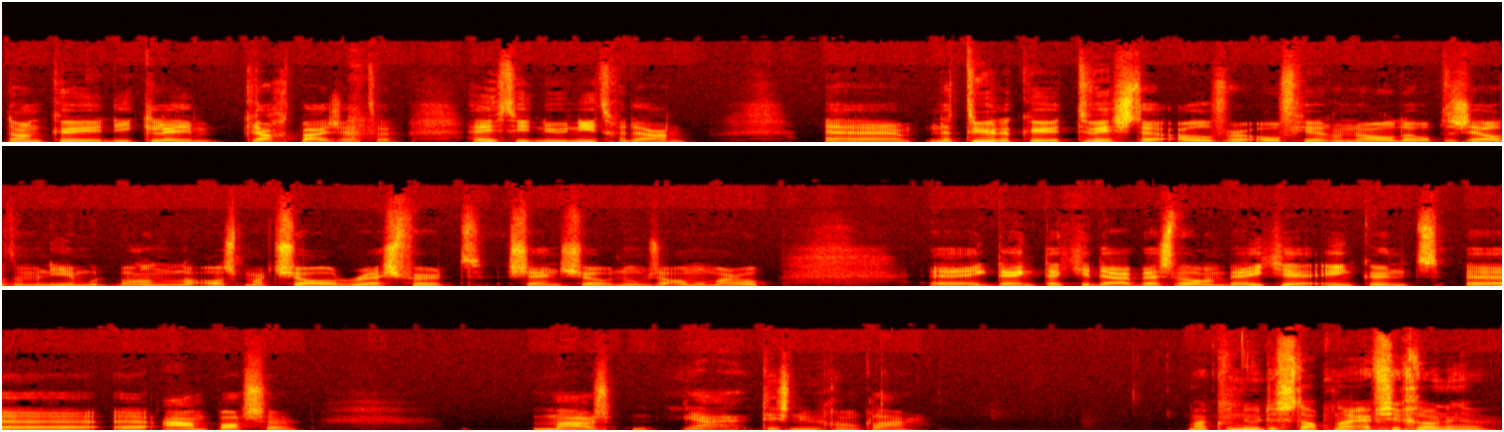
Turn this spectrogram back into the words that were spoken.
Dan kun je die claim kracht bijzetten. Heeft hij nu niet gedaan. Eh, natuurlijk kun je twisten over of je Ronaldo op dezelfde manier moet behandelen als Martial, Rashford, Sancho, noem ze allemaal maar op. Eh, ik denk dat je daar best wel een beetje in kunt eh, eh, aanpassen. Maar ja, het is nu gewoon klaar. Maken we nu de stap naar FC Groningen.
